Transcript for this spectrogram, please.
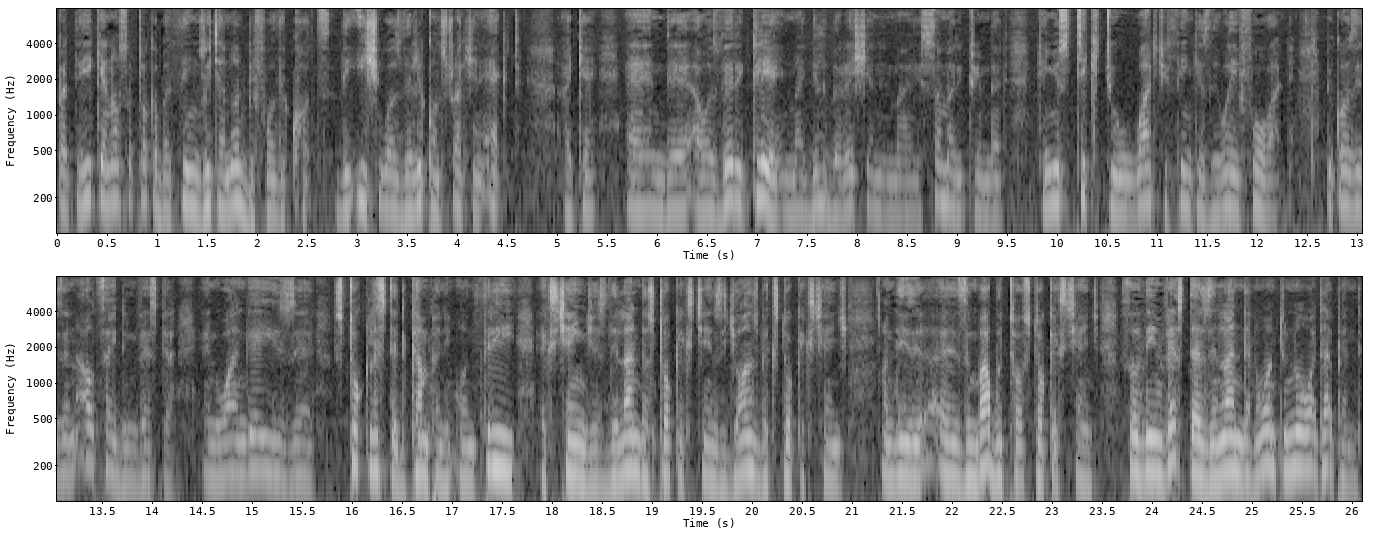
but he can also talk about things which are not before the courts. The issue was the Reconstruction Act, okay? And uh, I was very clear in my deliberation, in my summary to him that can you stick to what you think is the way forward? Because he's an outside investor, and Hwange is a stock listed company on three exchanges the London Stock Exchange, the Johannesburg Stock Exchange, and the uh, Zimbabwe Stock Exchange. So the investors in London want to know what happened,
